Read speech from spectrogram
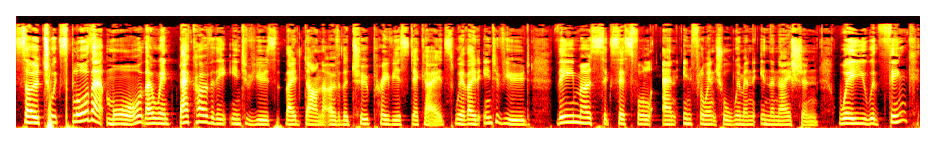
So, to explore that more, they went back over the interviews that they'd done over the two previous decades, where they'd interviewed the most successful and influential women in the nation, where you would think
